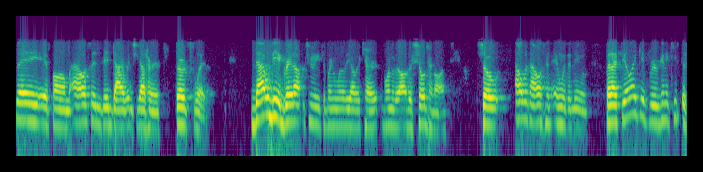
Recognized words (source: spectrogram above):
say if um Allison did die when she got her throat slit, that would be a great opportunity to bring one of the other char- one of the other children on. So out with Allison, in with a Anu. But I feel like if we're gonna keep the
